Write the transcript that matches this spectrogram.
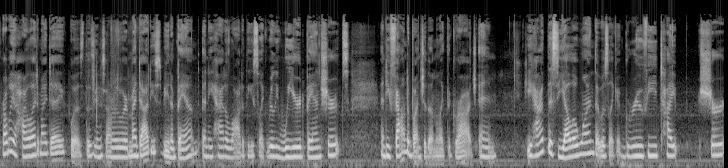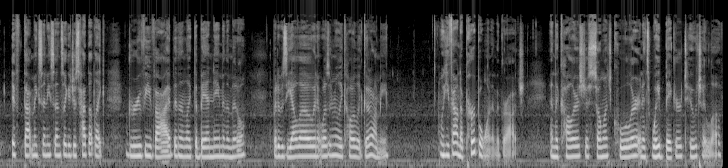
Probably a highlight of my day was this is gonna sound really weird. My dad used to be in a band and he had a lot of these like really weird band shirts and he found a bunch of them in like the garage and he had this yellow one that was like a groovy type shirt if that makes any sense like it just had that like groovy vibe and then like the band name in the middle but it was yellow and it wasn't really color look good on me. Well, he found a purple one in the garage, and the color is just so much cooler and it's way bigger too, which I love.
